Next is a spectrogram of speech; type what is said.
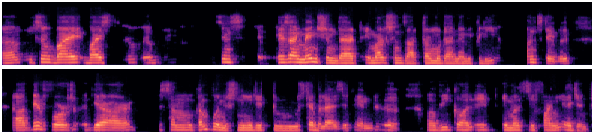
Um, so by by uh, since as I mentioned that emulsions are thermodynamically unstable, uh, therefore there are some components needed to stabilize it and uh, we call it emulsifying agent.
